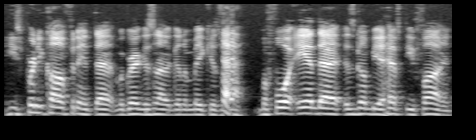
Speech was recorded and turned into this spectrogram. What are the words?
he's pretty confident that McGregor's not gonna make his Yeah. weight before and that it's gonna be a hefty fine,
